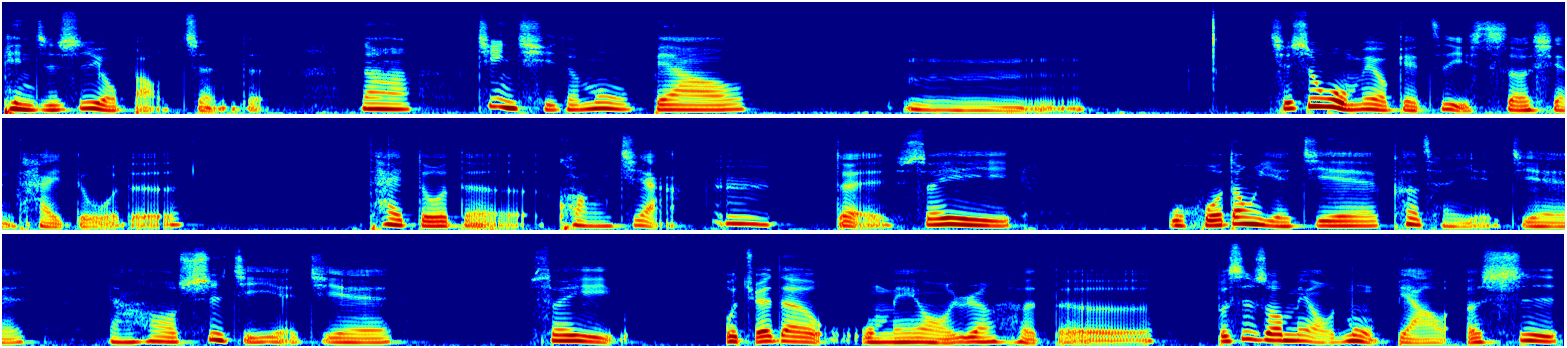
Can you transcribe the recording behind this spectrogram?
品质是有保证的。那近期的目标，嗯，其实我没有给自己设限太多的太多的框架，嗯。对，所以我活动也接，课程也接，然后市集也接，所以我觉得我没有任何的，不是说没有目标，而是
